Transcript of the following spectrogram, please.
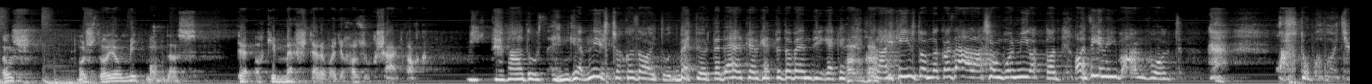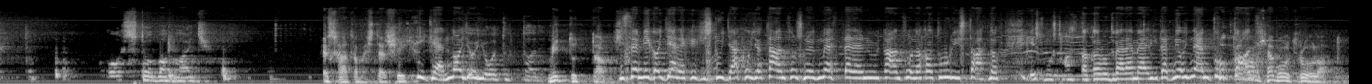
Nos, most olyan mit mondasz? Te, aki mestere vagy a hazugságnak. Mi, te vádolsz engem? Nézd csak az ajtót! Betörted, elkergetted a vendégeket! Hallgass! Talán ki is dobnak az állásomból miattad! Az én hibám volt! Ostoba vagy! Ostoba vagy! Ez hát a mesterség? Igen, nagyon jól tudtad. Mit tudtam? Hiszen még a gyerekek is tudják, hogy a táncos nők mesztelenül táncolnak a turistáknak, és most azt akarod velem elhitetni, hogy nem Fogalmam tudtad? sem volt róla.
